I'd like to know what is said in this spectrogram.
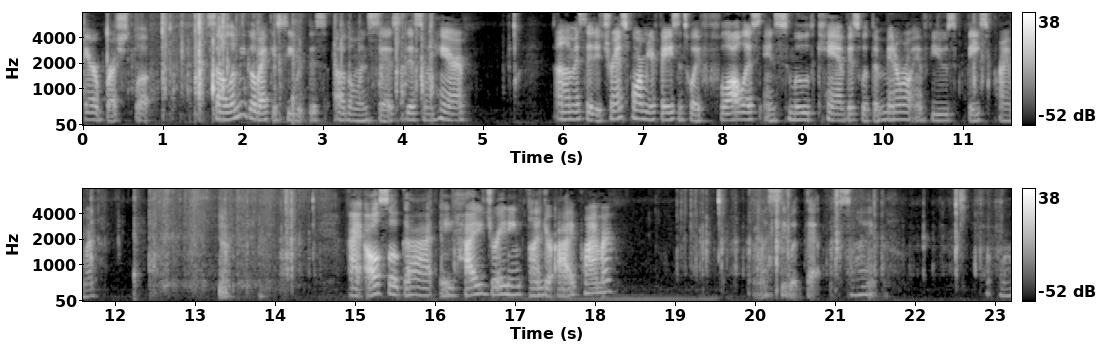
airbrushed look. So let me go back and see what this other one says. This one here. Um, it said it transform your face into a flawless and smooth canvas with a mineral infused face primer. I also got a hydrating under eye primer. Let's see what that looks like. Oh,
